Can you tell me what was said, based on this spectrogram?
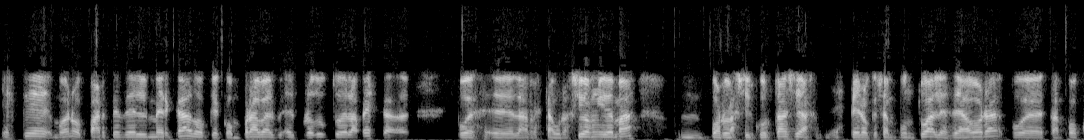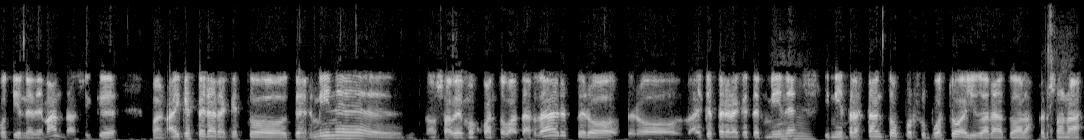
es que, bueno, parte del mercado que compraba el producto de la pesca, pues la restauración y demás, por las circunstancias, espero que sean puntuales de ahora, pues tampoco tiene demanda. Así que, bueno, hay que esperar a que esto termine. No sabemos cuánto va a tardar, pero, pero hay que esperar a que termine. Y mientras tanto, por supuesto, ayudar a todas las personas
